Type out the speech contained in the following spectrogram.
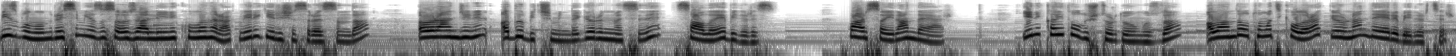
biz bunun resim yazısı özelliğini kullanarak veri girişi sırasında öğrencinin adı biçiminde görünmesini sağlayabiliriz. Varsayılan değer Yeni kayıt oluşturduğumuzda alanda otomatik olarak görünen değeri belirtir.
